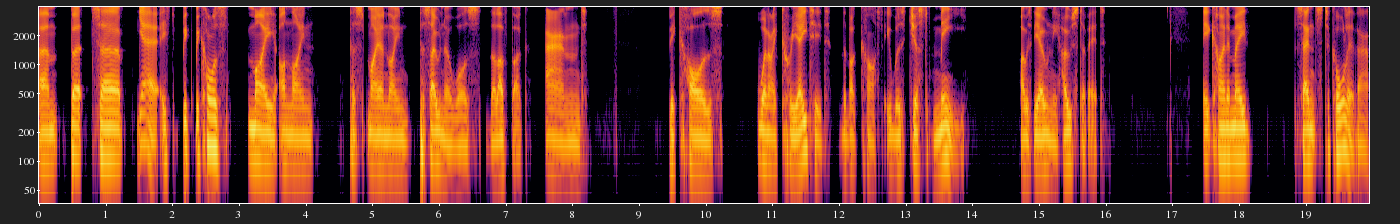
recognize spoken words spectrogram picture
Um, but uh, yeah, it's because my online my online persona was the love bug and because when I created the Bugcast, it was just me. I was the only host of it. It kind of made sense to call it that.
